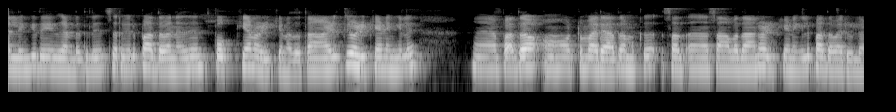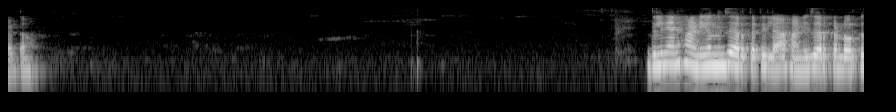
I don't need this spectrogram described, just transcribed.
അല്ലെങ്കിൽ ഇത് കണ്ടതിൽ ചെറിയൊരു പദമാണ് അത് പൊക്കിയാണ് ഒഴിക്കണത്. താഴ്ത്തി ഒഴിക്കുകയാണെങ്കിൽ പത ഒട്ടും വരാതെ നമുക്ക് സാവധാനം ഒഴിക്കുകയാണെങ്കിൽ പത വരില്ല കേട്ടോ. ഇതിൽ ഞാൻ ഹണിയൊന്നും ചേർത്തിട്ടില്ല. ഹണി ചേർക്കേണ്ടവർക്ക്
